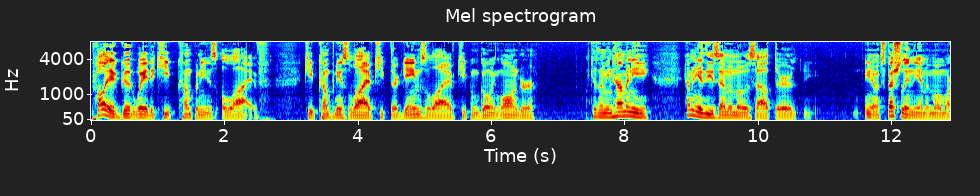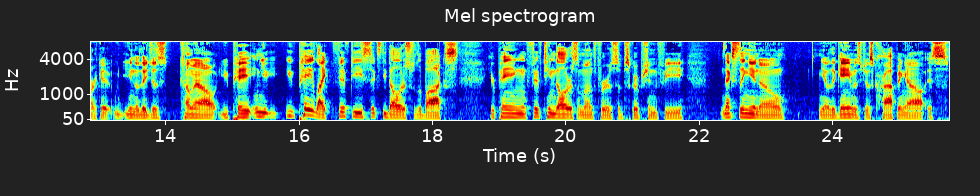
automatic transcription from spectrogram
probably a good way to keep companies alive. Keep companies alive, keep their games alive, keep them going longer. Because I mean, how many, how many of these MMOs out there, you know, especially in the MMO market, you know, they just come out, you pay, and you you pay like 50 60 dollars for the box you're paying $15 a month for a subscription fee. Next thing you know, you know the game is just crapping out. It's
